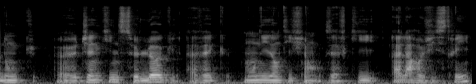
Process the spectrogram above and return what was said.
donc Jenkins se log avec mon identifiant xavkey à la registrie,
